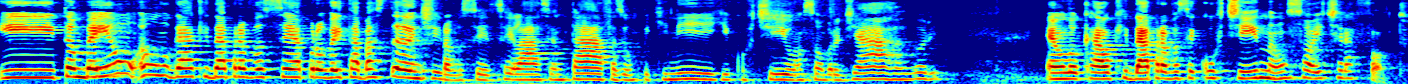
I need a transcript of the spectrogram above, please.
E também é um, é um lugar que dá para você aproveitar bastante, para você, sei lá, sentar, fazer um piquenique, curtir uma sombra de árvore. É um local que dá para você curtir, não só ir tirar foto.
